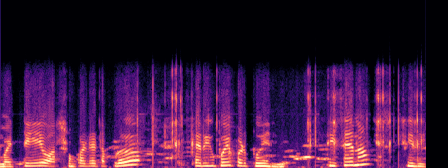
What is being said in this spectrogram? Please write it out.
మట్టి వర్షం పడేటప్పుడు కరిగిపోయి పడిపోయింది. తీసేనా? ఇది.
